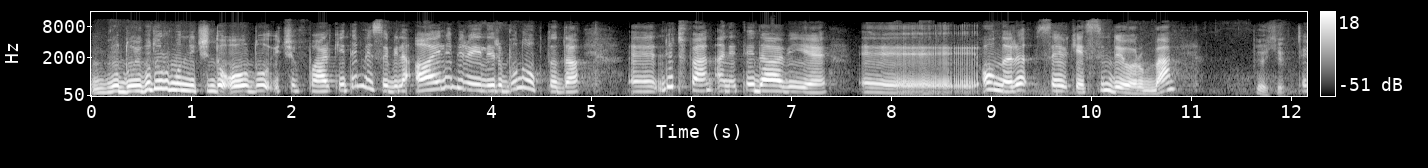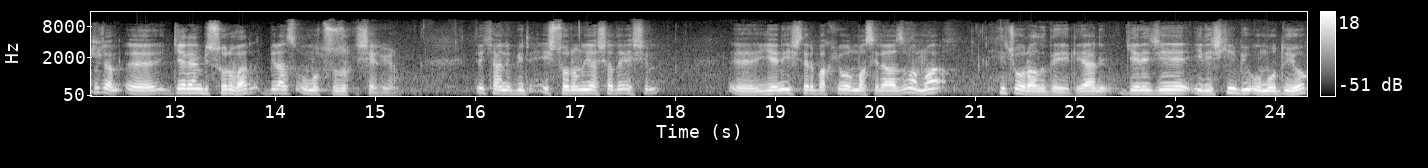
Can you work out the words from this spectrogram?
bu duygu durumunun içinde olduğu için fark edemese bile aile bireyleri bu noktada e, lütfen hani tedaviye e, onları sevk etsin diyorum ben. Peki. Hocam e, gelen bir soru var. Biraz umutsuzluk içeriyor. Diyor ki hani bir iş sorunu yaşadı eşim. E, yeni işlere bakıyor olması lazım ama hiç oralı değil. Yani geleceğe ilişkin bir umudu yok.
